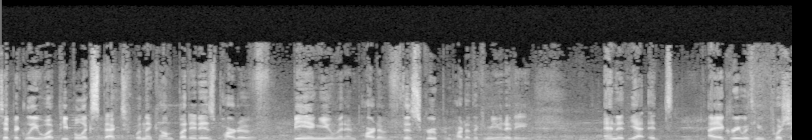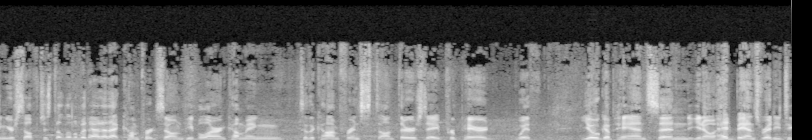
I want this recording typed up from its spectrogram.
typically what people expect when they come, but it is part of being human and part of this group and part of the community. And it, yeah, it's. I agree with you. Pushing yourself just a little bit out of that comfort zone. People aren't coming to the conference on Thursday prepared with yoga pants and you know headbands ready to,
